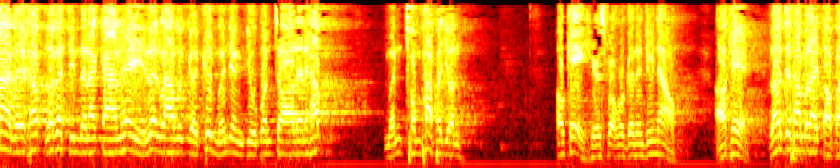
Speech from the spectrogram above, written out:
มากเลยครับ แล้วก็จินตนาการให้เรื่องราวมันเกิดขึ้นเหมือนอย่างอยู่บนจอเลยนะครับ เหมือนชมภาพยนตร์ Okay, here's what we're going to do now. โอเค เราจะทำอะไรต่อไป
